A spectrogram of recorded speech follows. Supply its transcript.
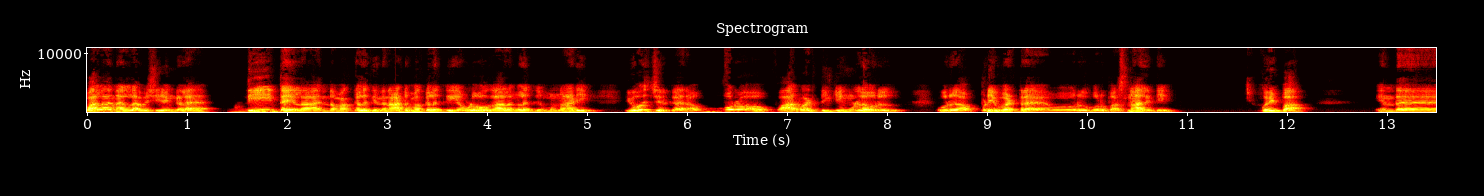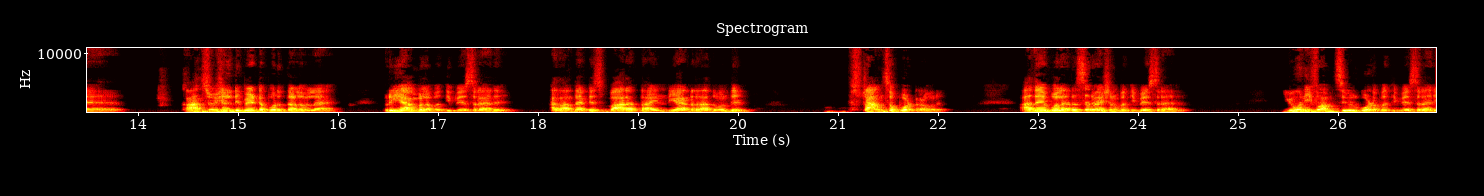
பல நல்ல விஷயங்களை டீட்டெயிலா இந்த மக்களுக்கு இந்த நாட்டு மக்களுக்கு எவ்வளவோ காலங்களுக்கு முன்னாடி யோசிச்சிருக்காரு. அவ்வளோ ஃபார்வர்ட் திங்கிங் உள்ள ஒரு ஒரு அப்படிப்பட்ட ஒரு ஒரு பர்சனாலிட்டி குறிப்பா இந்த கான்ஸ்டியூஷன் டிபேட்டை பொறுத்த அளவில் பிரியாம்பலை பற்றி பேசுகிறாரு அதான் தட் இஸ் பாரதா இந்தியான்ற அது வந்து ஸ்ட்ராங் சப்போர்ட்டர் அவர். அதே போல் ரிசர்வேஷன் பற்றி பேசுகிறாரு யூனிஃபார்ம் சிவில் கோடை பற்றி பேசுகிறாரு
